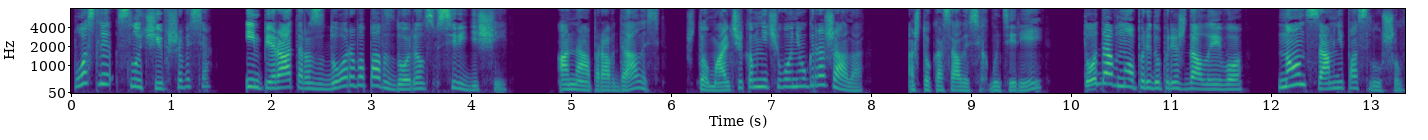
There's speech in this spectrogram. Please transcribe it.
После случившегося император здорово повздорил с всевидящей. Она оправдалась, что мальчикам ничего не угрожало, а что касалось их матерей, то давно предупреждала его, но он сам не послушал.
